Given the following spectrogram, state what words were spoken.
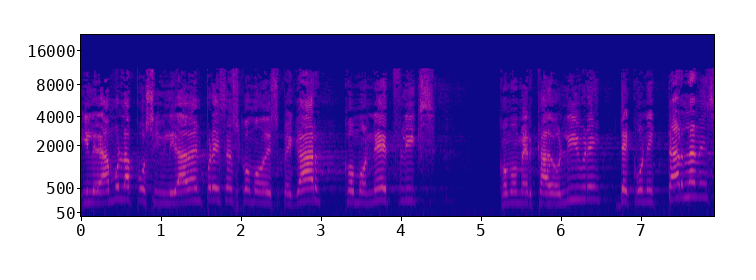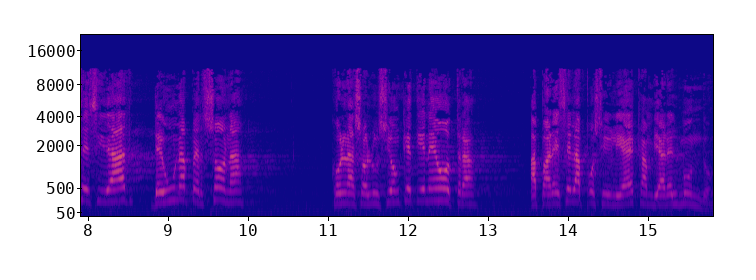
y le damos la posibilidad a empresas como Despegar, como Netflix, como Mercado Libre, de conectar la necesidad de una persona con la solución que tiene otra, aparece la posibilidad de cambiar el mundo.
